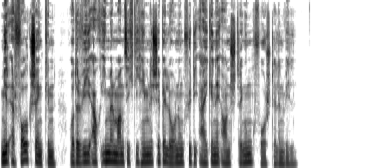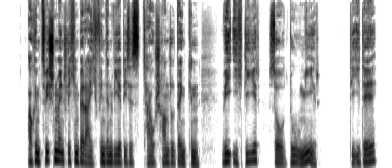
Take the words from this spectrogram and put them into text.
mir Erfolg schenken oder wie auch immer man sich die himmlische Belohnung für die eigene Anstrengung vorstellen will. Auch im zwischenmenschlichen Bereich finden wir dieses Tauschhandeldenken, wie ich dir, so du mir. Die Idee,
